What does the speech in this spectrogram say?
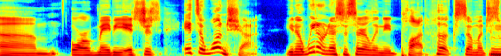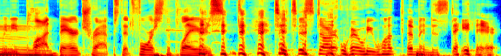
um, or maybe it's just it's a one shot. You know, we don't necessarily need plot hooks so much as we need plot bear traps that force the players to, to start where we want them and to stay there.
